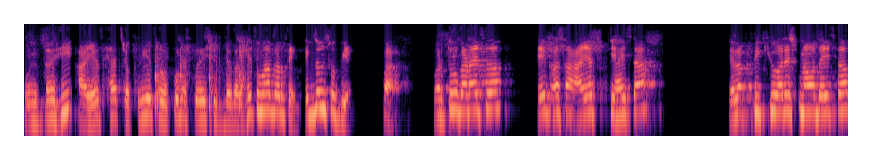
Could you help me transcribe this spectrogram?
कोणतंही आयत ह्या चक्रीय चौकोन असतो हे सिद्ध करा. हे तुम्हाला करते एकदम सोपी आहे. वर्तुळ काढायचं. एक असा आयत घ्यायचा याला पी क्यू आर एस नाव द्यायचं.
